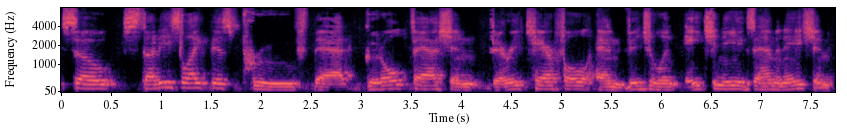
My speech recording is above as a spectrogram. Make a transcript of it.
So studies like this prove that good old fashioned, very careful and vigilant H&E examination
